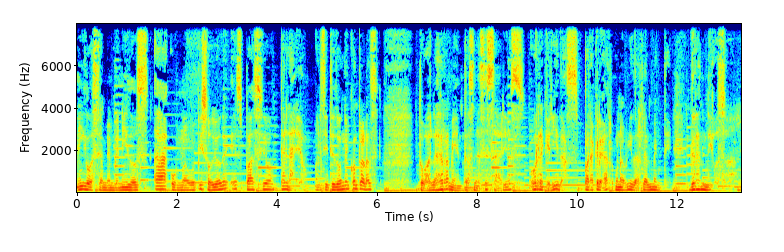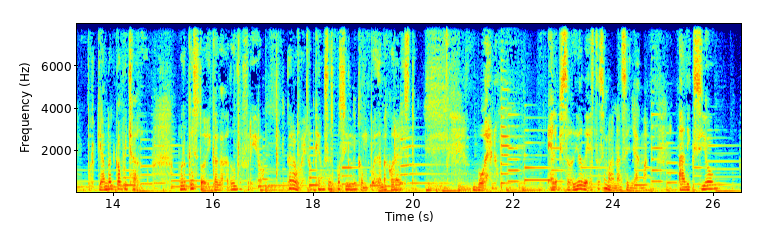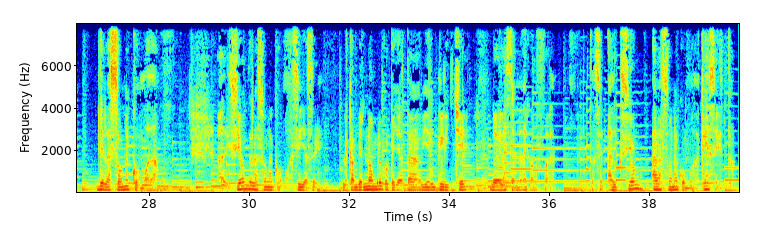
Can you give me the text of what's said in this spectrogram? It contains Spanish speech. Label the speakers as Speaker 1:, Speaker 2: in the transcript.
Speaker 1: amigos, sean bienvenidos a un nuevo episodio de Espacio Telayo, el sitio donde encontrarás todas las herramientas necesarias o requeridas para crear una vida realmente grandiosa. Porque ando encapuchado, porque estoy cagado de frío. Pero bueno, ¿qué más es posible cómo puede mejorar esto? Bueno, el episodio de esta semana se llama Adicción de la zona cómoda. Adicción de la zona cómoda, sí, ya sé. Le cambié el nombre porque ya está bien cliché de la escena de confort. Entonces, adicción a la zona cómoda. ¿Qué es esto?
